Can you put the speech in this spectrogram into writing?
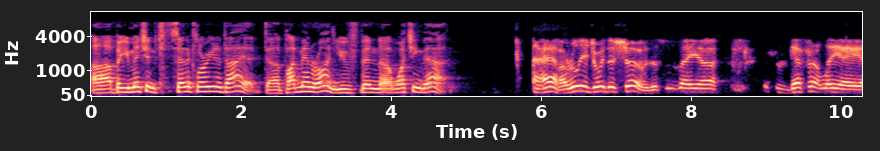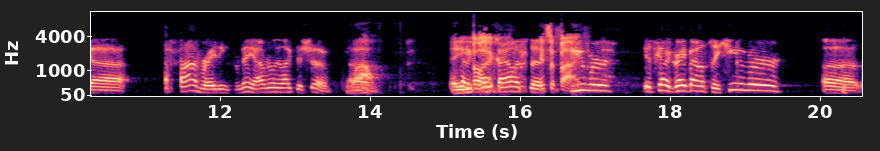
Uh, but you mentioned Santa Clarita Diet. Uh, Podman Ron, you've been uh, watching that. I have. I really enjoyed this show. This is a uh, this is definitely a uh, a five rating for me. I really like this show. Um, And it's you, got a Oh, great agree. balance of It's a five. humor. It's got a great balance of humor, uh,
